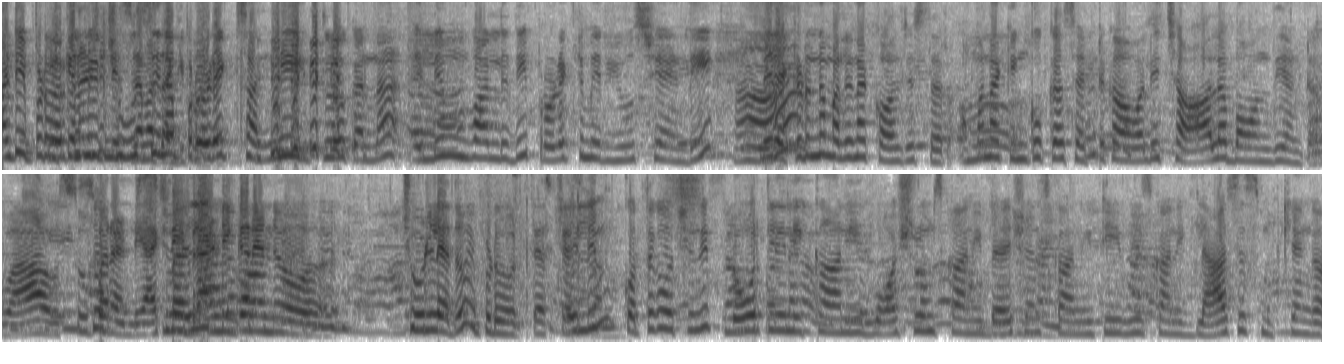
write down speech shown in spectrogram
అంటే ఇప్పుడు ఇక్కడ నుంచి చూసిన. ప్రొడక్ట్స్ అన్నిట్లో కన్నా ఎలిం వాళ్ళది ప్రొడక్ట్ మీరు యూజ్ చేయండి. మీరు ఎక్కడున్నా మళ్ళీ నాకు కాల్ చేస్తారు. అమ్మ నాకు ఇంకొక సెట్ కావాలి చాలా బాగుంది అంటారు. వావ్ సూపర్ అండి. యాక్చువల్లీ ఇంకా నేను చూడలేదు ఇప్పుడు టెస్ట్ ఎలిం కొత్తగా వచ్చింది ఫ్లోర్ క్లినిక్ కానీ వాష్రూమ్స్ కానీ బేషన్స్ కానీ టీవీస్ కానీ గ్లాసెస్ ముఖ్యంగా.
